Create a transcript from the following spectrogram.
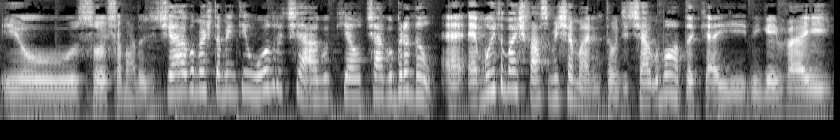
Eu sou chamado de Tiago, mas também tem um outro Tiago que é o Tiago Brandão. É, é muito mais fácil me chamar então de Tiago Mota, que aí ninguém vai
